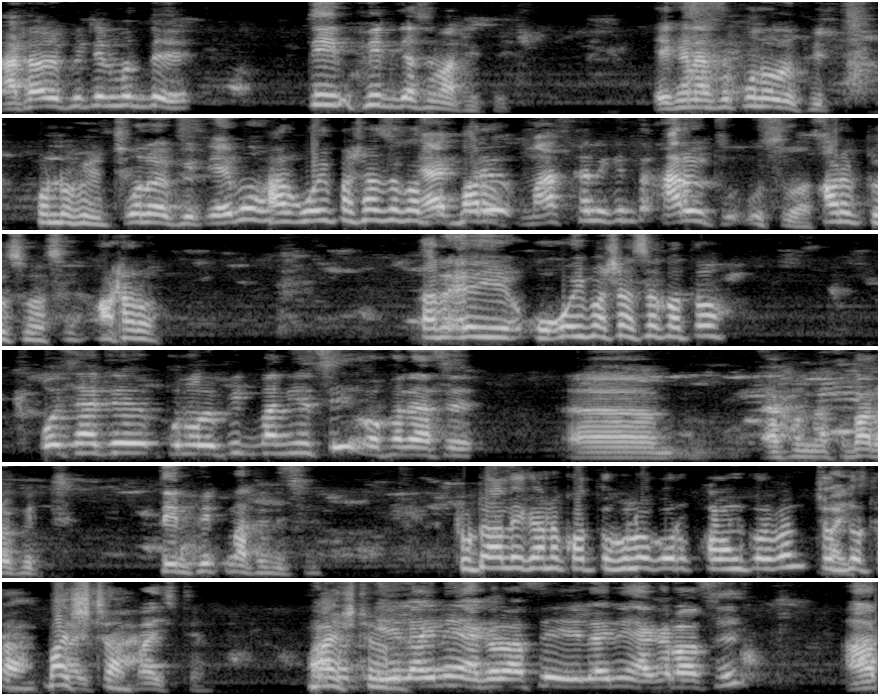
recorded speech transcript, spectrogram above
আঠারো ফিটের মধ্যে তিন ফিট গেছে মাটিতে। এখানে আছে পনেরো ফিট পনেরো ফিট পনেরো ফিট এবং আর ওই পাশে আছে কত? বারো। মাঝখানে কিন্তু আরও একটু উঁচু আছে। আরও একটু উঁচু আছে আঠারো। আর এই ওই পাশে আছে কত? ওই সাইডে পনেরো ফিট বানিয়েছি ওখানে আছে আহ, এখন আছে বারো ফিট তিন ফিট মাটি দিচ্ছে টোটাল এখানে কতগুলো গরু পালন করবেন? চোদ্দটা বাইশটা বাইশটা? বাইশটা। এই লাইনে এগারো আছে এই লাইনে এগারো আছে। আর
